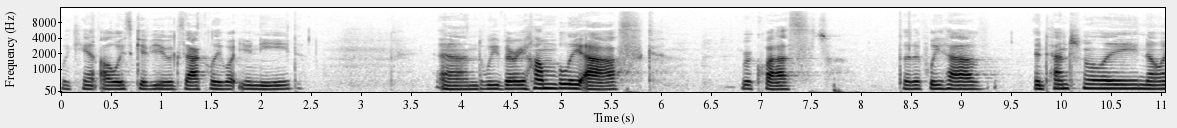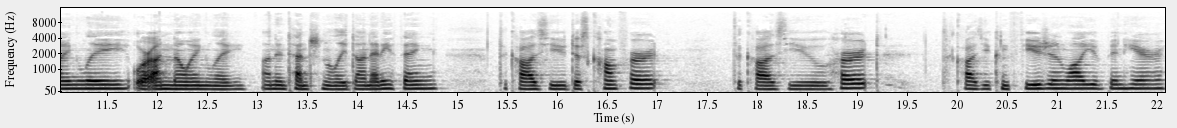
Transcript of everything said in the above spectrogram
we can't always give you exactly what you need. And we very humbly ask, request, that if we have intentionally, knowingly, or unknowingly, unintentionally done anything to cause you discomfort, to cause you hurt, to cause you confusion while you've been here,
